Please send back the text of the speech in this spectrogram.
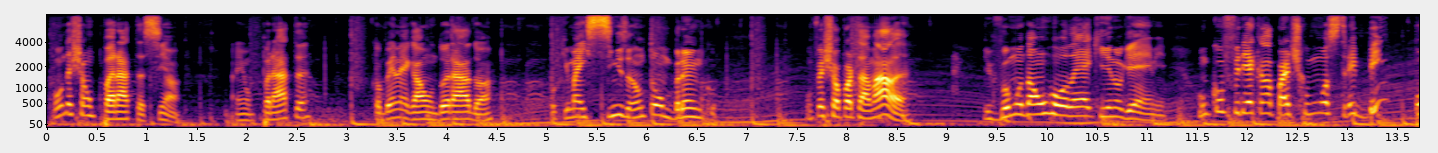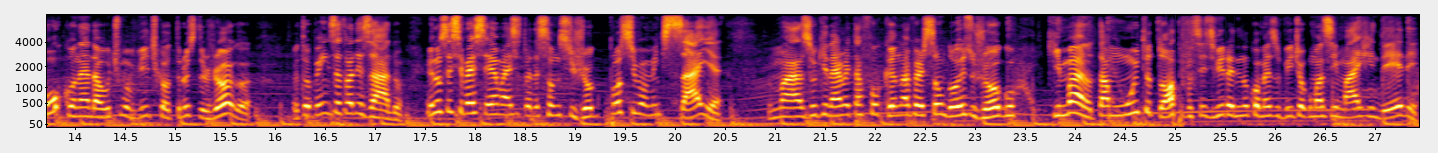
vamos deixar um prata assim, ó. Aí um prata, ficou bem legal, um dourado, ó. Um pouquinho mais cinza, não tão branco. Vamos fechar o porta-mala e vamos dar um rolê aqui no game. Vamos conferir aquela parte que eu mostrei bem pouco, né, da último vídeo que eu trouxe do jogo. Eu tô bem desatualizado. Eu não sei se vai ser mais atualização desse jogo, possivelmente saia. Mas o Guilherme tá focando na versão 2 do jogo, que, mano, tá muito top. Vocês viram ali no começo do vídeo algumas imagens dele.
